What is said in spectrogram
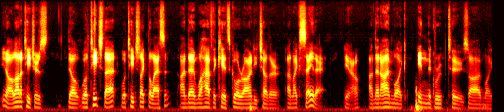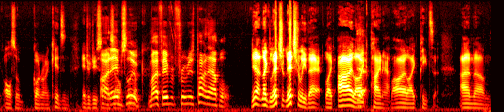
You know a lot of teachers they'll we'll teach that we'll teach like the lesson and then we'll have the kids go around each other and like say that you know? And then i'm like in the group too so i'm like also going around kids and introducing My name's Luke. My favorite fruit is pineapple. yeah, like literally, literally that. Like I like Yeah. pineapple. I like pizza, and um,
